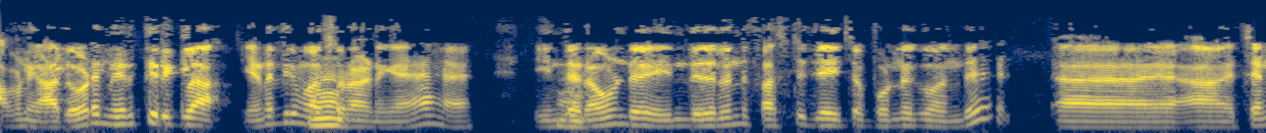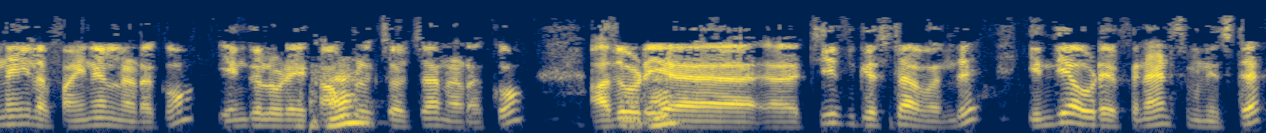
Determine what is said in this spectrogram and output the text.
அவனுங்க அதோட நிறுத்தி இருக்கலாம் என்ன தெரியுமா. சொல்றானுங்க? இந்த ரவுண்டு இந்த இதுல இருந்து ஃபர்ஸ்ட் ஜெயிச்ச பொண்ணுக்கு வந்து சென்னையில ஃபைனல் நடக்கும். எங்களுடைய காம்ப்ளெக்ஸ் வச்சா நடக்கும். அதோடைய சீஃப் கெஸ்டா வந்து இந்தியாவுடைய பினான்ஸ் மினிஸ்டர்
